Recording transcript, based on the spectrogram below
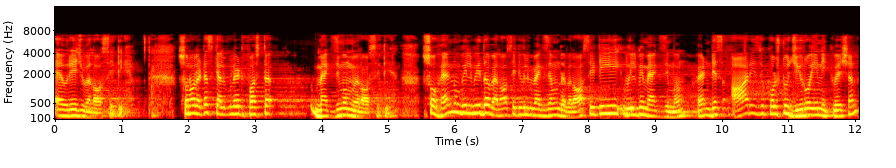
average velocity. So now let us calculate first maximum velocity so when will be the velocity will be maximum the velocity will be maximum when this r is equals to 0 in equation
